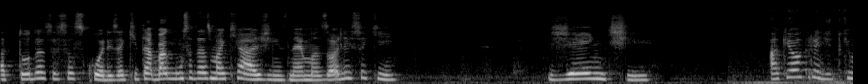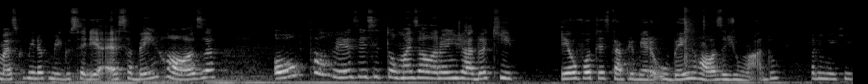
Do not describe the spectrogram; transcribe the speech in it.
A todas essas cores. Aqui tá a bagunça das maquiagens, né? Mas olha isso aqui. Gente. A que eu acredito que mais combina comigo seria essa bem rosa. Ou talvez esse tom mais alaranjado aqui. Eu vou testar primeiro o bem rosa de um lado. Olha aqui.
